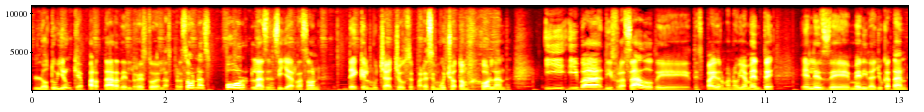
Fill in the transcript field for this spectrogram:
Lo tuvieron que apartar del resto de las personas por la sencilla razón de que el muchacho se parece mucho a Tom Holland y iba disfrazado de, de Spider-Man obviamente. Él es de Mérida, Yucatán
